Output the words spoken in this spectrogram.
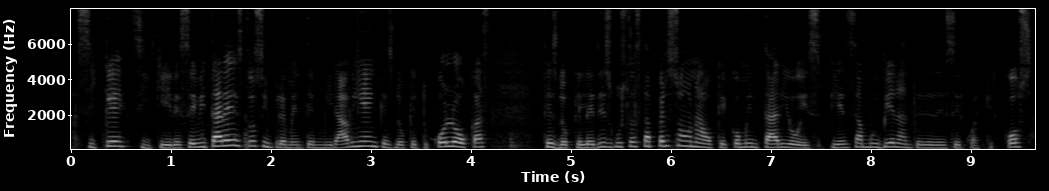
Así que si quieres evitar esto, simplemente mira bien qué es lo que tú colocas, qué es lo que le disgusta a esta persona o qué comentario es. Piensa muy bien antes de decir cualquier cosa.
